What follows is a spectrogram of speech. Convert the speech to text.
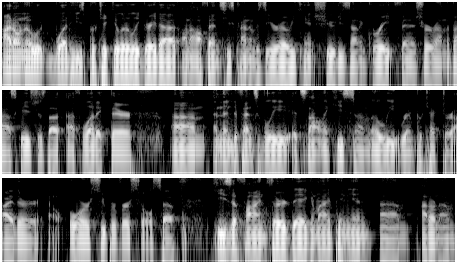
I don't know what he's particularly great at on offense. He's kind of a zero. He can't shoot. He's not a great finisher around the basket. He's just that athletic there. Um, and then defensively, it's not like he's some elite rim protector either or super versatile. So he's a fine third big in my opinion. Um, I don't know.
